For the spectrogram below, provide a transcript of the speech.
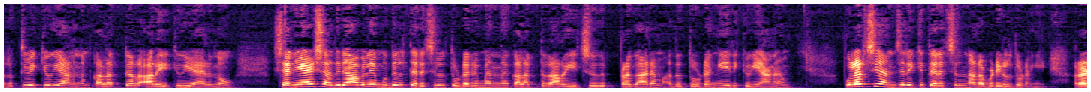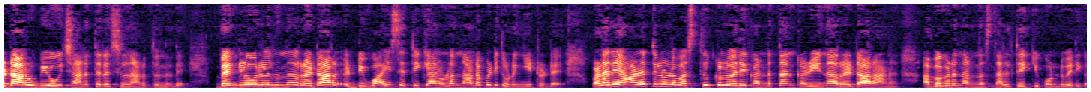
നിർത്തിവെക്കുകയാണെന്നും കളക്ടർ അറിയിക്കുകയായിരുന്നു. ശനിയാഴ്ച അതിരാവിലെ മുതൽ തെരച്ചിൽ തുടരുമെന്ന് കളക്ടർ അറിയിച്ച പ്രകാരം അത് തുടങ്ങിയിരിക്കുകയാണ്. പുലർച്ചെ അഞ്ചരയ്ക്ക് തെരച്ചിൽ നടപടികൾ തുടങ്ങി. റഡാർ ഉപയോഗിച്ചാണ് തെരച്ചിൽ നടത്തുന്നത്. ബംഗളൂരിൽ നിന്ന് റഡാർ ഡിവൈസ് എത്തിക്കാനുള്ള നടപടി തുടങ്ങിയിട്ടുണ്ട്. വളരെ ആഴത്തിലുള്ള വസ്തുക്കൾ വരെ കണ്ടെത്താൻ കഴിയുന്ന റഡാറാണ് അപകടം നടന്ന സ്ഥലത്തേക്ക് കൊണ്ടുവരിക.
